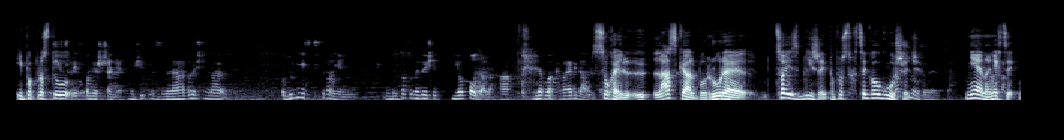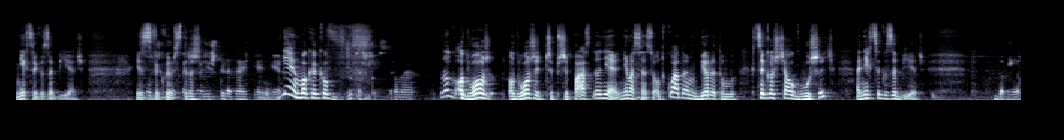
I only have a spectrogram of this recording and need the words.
i po Musisz prostu... przebiec pomieszczenie. Musi znaleźć się na... po drugiej stronie. To, co znajduje się nieopodal, a inna była kawałek dalej. Słuchaj, laskę albo rurę, co jest bliżej, po prostu chcę go ogłuszyć. Nie, no nie chcę, nie chcę go zabijać. Jest zwykłym Odrzucasz w takim straż... razie sztylet na ziemię. Nie, mogę go w... w stronę no, odłoży, odłożyć czy przypas. No nie, nie ma sensu. Odkładam, biorę tą. Chcę gościa ogłuszyć, a nie chcę go zabijać. Dobrze.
